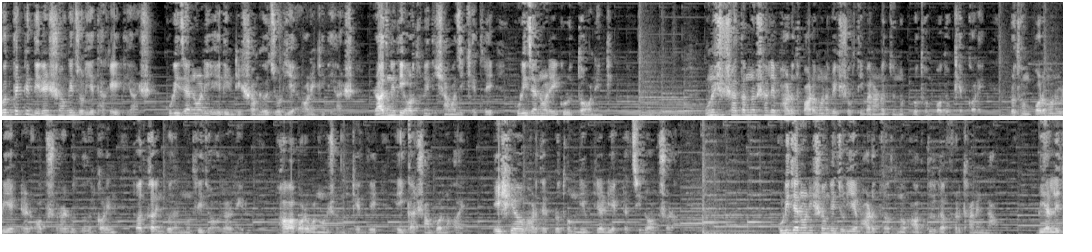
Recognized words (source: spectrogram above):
প্রত্যেকটি দিনের সঙ্গে জড়িয়ে থাকে ইতিহাস। কুড়ি জানুয়ারি এই দিনটির সঙ্গেও জড়িয়ে অনেক ইতিহাস। রাজনীতি, অর্থনীতি, সামাজিক ক্ষেত্রে কুড়ি জানুয়ারির গুরুত্ব অনেক। উনিশশো সাতান্ন সালে ভারত পারমাণবিক শক্তি বানানোর জন্য প্রথম পদক্ষেপ করে। প্রথম পরমাণু রিয়েক্টর অপসরার উদ্বোধন করেন তৎকালীন প্রধানমন্ত্রী জওহরলাল নেহরু। ভাবা পরমাণু অনুসন্ধান কেন্দ্রে এই কাজ সম্পন্ন হয়। এশিয়া ও ভারতের প্রথম নিউক্লিয়ার রিয়েক্টর ছিল অপসরা কুড়ি জানুয়ারির সঙ্গে জড়িয়ে ভারতরত্ন আব্দুল গাফফার খানের নাম। বিয়াল্লিশ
